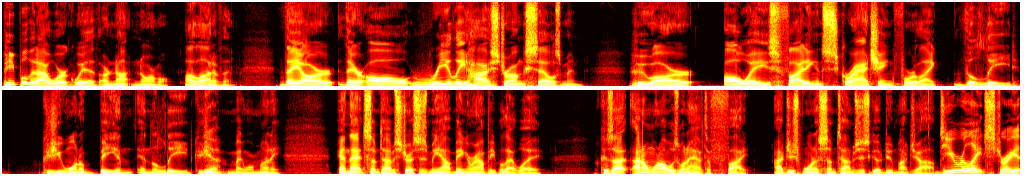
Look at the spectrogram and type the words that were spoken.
people that I work with are not normal. A lot of them. They are they're all really high-strung salesmen who are always fighting and scratching for like the lead because you want to be in in the lead because Yeah. you make more money. And that sometimes stresses me out being around people that way because I, I don't want, always want to have to fight. I just want to sometimes just go do my job. Do you relate stra-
